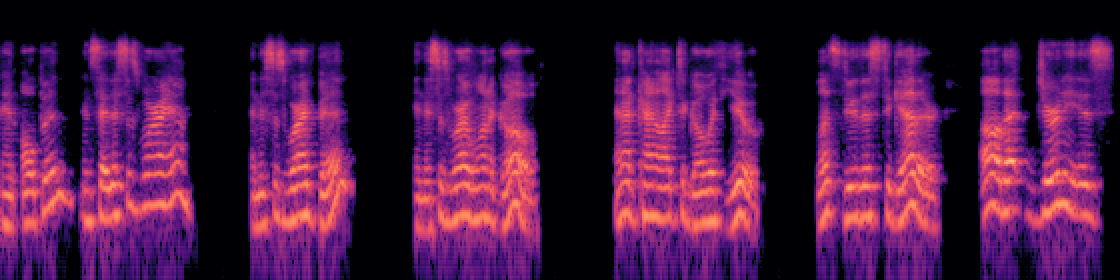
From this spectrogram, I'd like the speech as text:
and open and say, This is where I am, and this is where I've been, and this is where I want to go. And I'd kind of like to go with you. Let's do this together. Oh, that journey is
